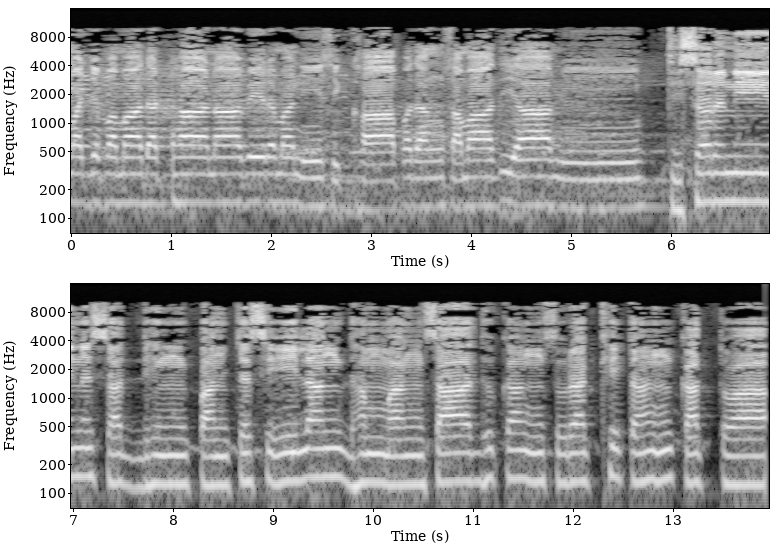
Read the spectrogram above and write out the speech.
මජ්ජපමා දට්ඨානා වේරමණී සික්ඛාපදං සමාදියාමි තිසරණේන සද්ධින් පංචශීලං ධම්මං සාධුකං සුරක්ෂිතං කତ୍වා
